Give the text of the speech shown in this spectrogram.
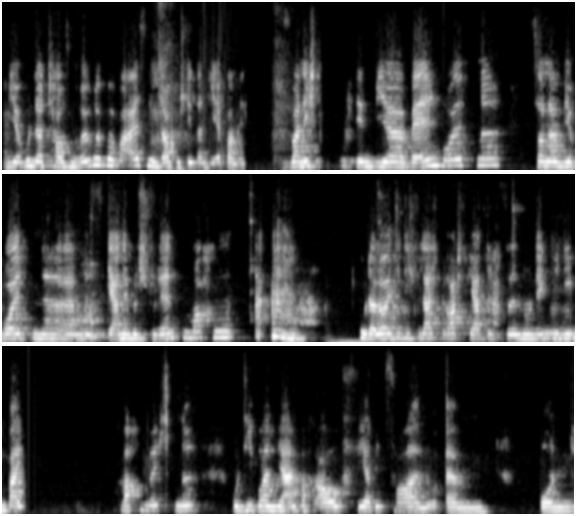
wir 100.000 Euro überweisen und dafür steht dann die App am Ende. Das war nicht der Beruf, den wir wählen wollten, sondern wir wollten ähm, das gerne mit Studenten machen oder Leute, die vielleicht gerade fertig sind und irgendwie mhm. nebenbei machen möchten. Ne? Und die wollen wir einfach auch fair bezahlen. Ähm, und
